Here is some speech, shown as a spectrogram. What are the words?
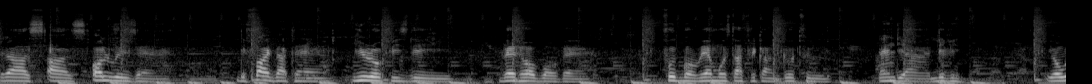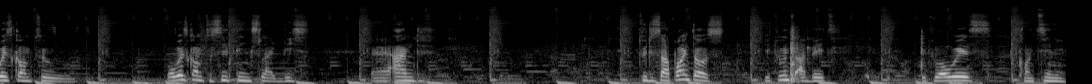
As, as always, the fact that Europe is the red hub of football, where most Africans go to earn their living, you always come to always come to see things like this, and to disappoint us, it won't abate. It will always continue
